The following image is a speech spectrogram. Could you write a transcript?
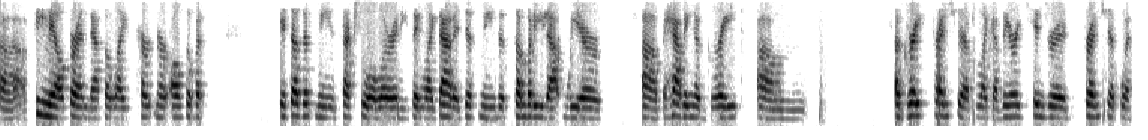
a female friend that's a life partner also. But it doesn't mean sexual or anything like that. It just means it's somebody that we're uh, having a great um, a great friendship, like a very kindred friendship with.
